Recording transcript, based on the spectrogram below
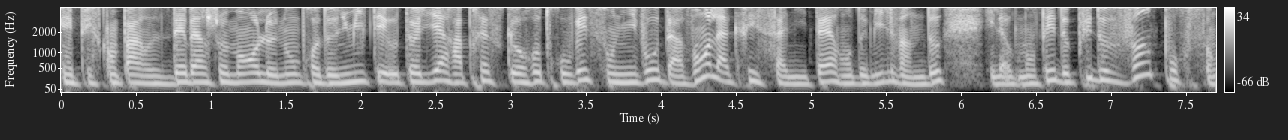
Et puisqu'on parle d'hébergement, le nombre de nuitées hôtelières a presque retrouvé son niveau d'avant la crise sanitaire en 2022. Il a augmenté de plus de 20%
